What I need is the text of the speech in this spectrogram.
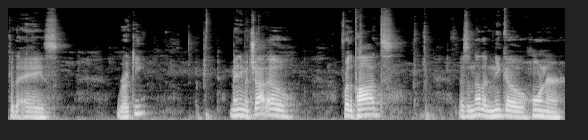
for the A's. Rookie. Manny Machado for the Pods. There's another Nico Hoerner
